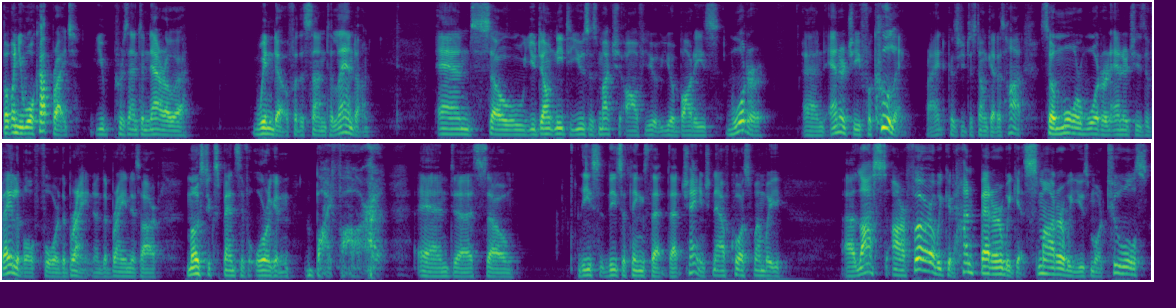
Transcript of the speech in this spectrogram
But when you walk upright, you present a narrower window for the sun to land on. And so you don't need to use as much of your, your body's water and energy for cooling right? Because you just don't get as hot. So more water and energy is available for the brain. And the brain is our most expensive organ by far. And uh, so these, these are things that, that change. Now, of course, when we uh, lost our fur, we could hunt better, we get smarter, we use more tools,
